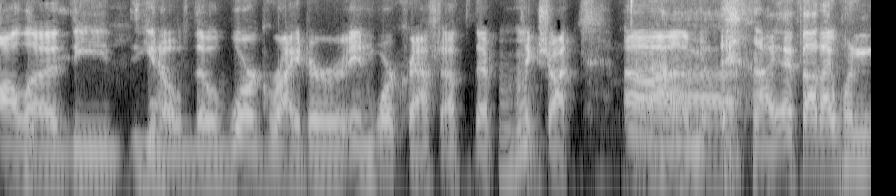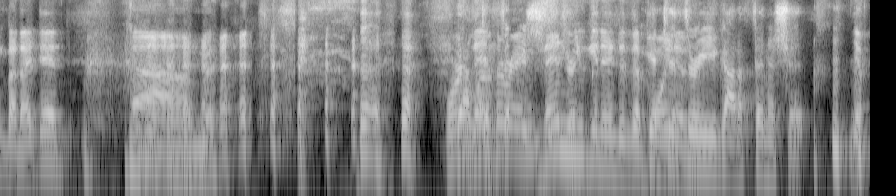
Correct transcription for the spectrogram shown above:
a la the you yeah. know the warg rider in warcraft. Up there mm-hmm. take shot. Um uh, I, I, thought i wouldn't but i did. Um then, then, you get into the get point to three you got to finish it. Yep.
